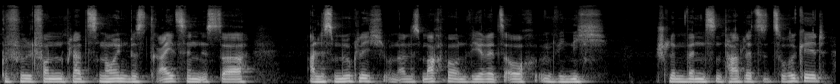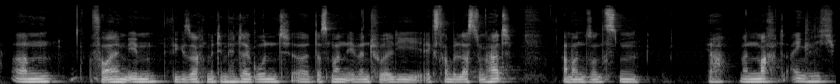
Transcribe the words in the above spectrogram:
gefühlt von Platz 9 bis 13 ist da alles möglich und alles machbar und wäre jetzt auch irgendwie nicht schlimm, wenn es ein paar Plätze zurückgeht. Ähm, vor allem eben, wie gesagt, mit dem Hintergrund, äh, dass man eventuell die extra Belastung hat. Aber ansonsten, ja, man macht eigentlich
